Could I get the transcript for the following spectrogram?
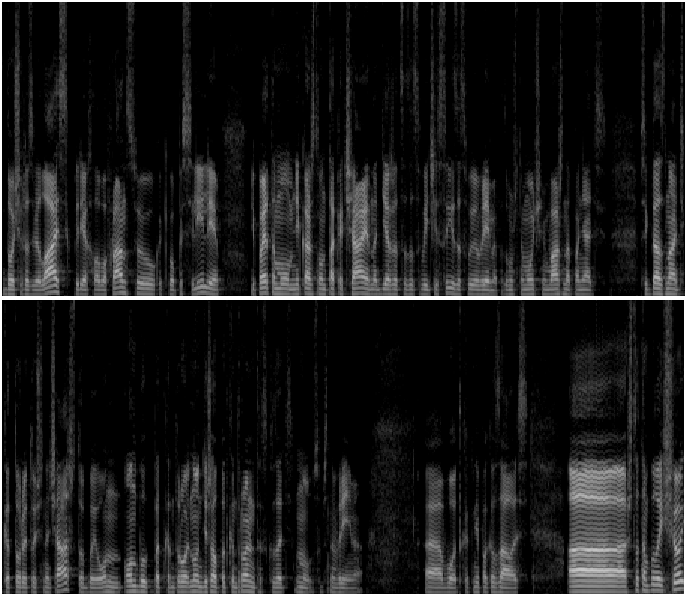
дочь развелась, переехала во Францию, как его его поселили, и поэтому, мне кажется, он так отчаянно держится за свои часы и за свое время, потому что ему очень важно понять, всегда знать, который точно час, чтобы он, он был под контролем, ну, он держал под контролем, так сказать, ну, собственно, время. Uh, вот, как мне показалось. А, что там было еще?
